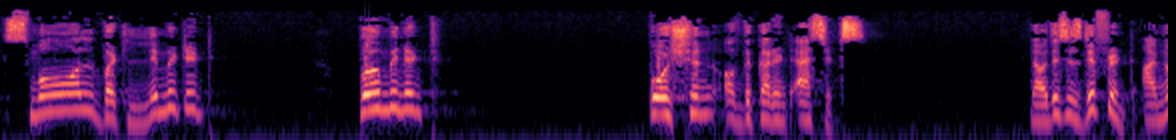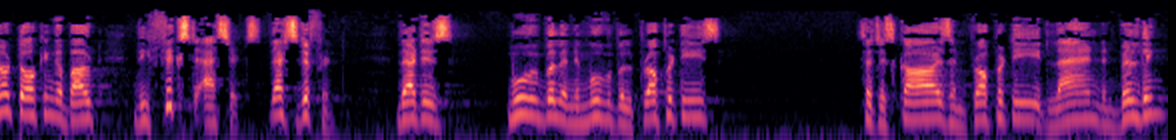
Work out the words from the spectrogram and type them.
small but limited permanent portion of the current assets. Now, this is different. I'm not talking about the fixed assets. That's different. That is movable and immovable properties, such as cars and property, land and building.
